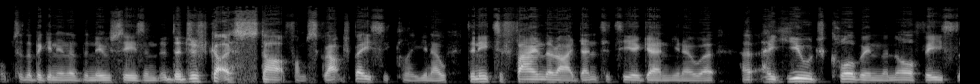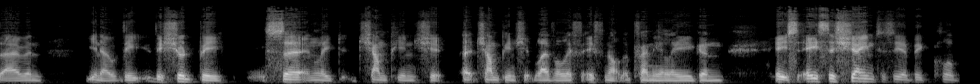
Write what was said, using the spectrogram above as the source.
up to the beginning of the new season. They just got to start from scratch, basically. You know, they need to find their identity again. You know, a, a, a huge club in the northeast there, and you know they they should be certainly championship at championship level, if if not the Premier League. And it's it's a shame to see a big club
